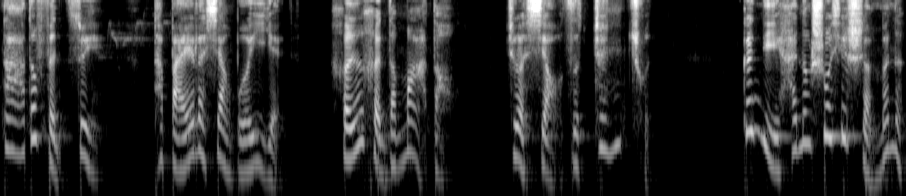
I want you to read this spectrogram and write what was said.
打得粉碎。他白了项伯一眼，狠狠地骂道：“这小子真蠢，跟你还能说些什么呢？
